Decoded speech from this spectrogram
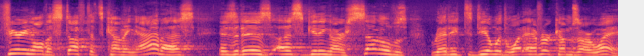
fearing all the stuff that's coming at us as it is us getting ourselves ready to deal with whatever comes our way.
